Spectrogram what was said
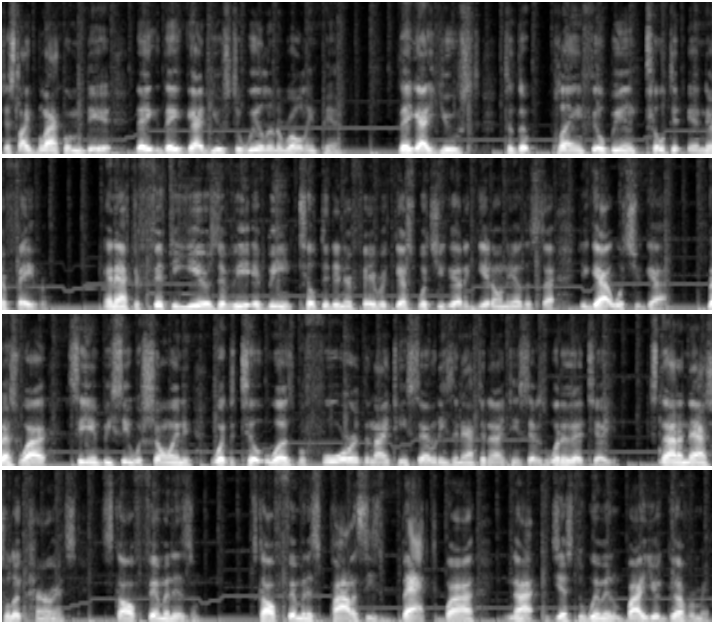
just like black women did. They, they got used to wheeling a rolling pin. They got used to the playing field being tilted in their favor. And after 50 years of it being tilted in their favor, guess what you got to get on the other side? You got what you got. That's why CNBC was showing what the tilt was before the 1970s and after the 1970s. What does that tell you? It's not a natural occurrence. It's called feminism. It's called feminist policies backed by not just the women, by your government.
